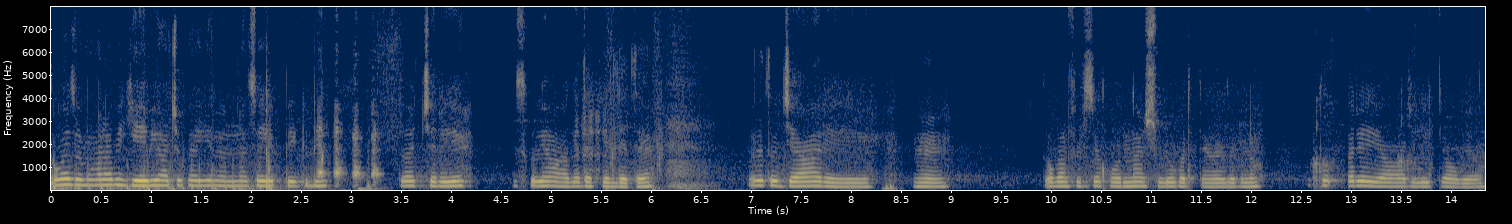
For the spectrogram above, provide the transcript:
तो वैसे हमारा भी ये भी आ चुका है ये नन्ना सा ये पिग भी तो चलिए, इसको भी हम आगे धकेल देते हैं। अरे तो जा रहे हम्म। तो अपन फिर से खोदना शुरू करते हैं वैसे अपना। तो अरे यार, ये क्या हो गया?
